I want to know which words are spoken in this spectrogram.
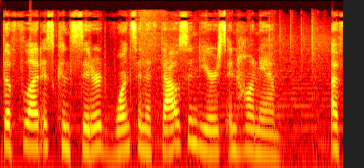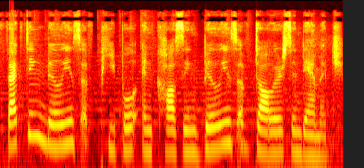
The flood is considered once in a thousand years in Henan, affecting millions of people and causing billions of dollars in damage.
